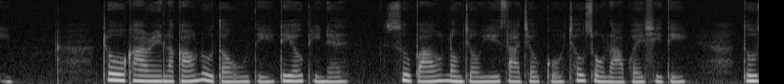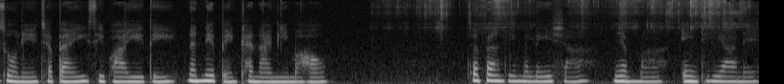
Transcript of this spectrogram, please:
ည်ထိုအခါတွင်၎င်းတို့သုံးဦးသည်တရုတ်ပြည်နှင့်စုပေါင်းလုံခြုံရေးစာချုပ်ကိုချုပ်ဆိုလာပွဲရှိသည်သို့ဆိုလျှင်ဂျပန်၏စီးပွားရေးသည်နှစ်နှစ်ပင်ခံနိုင်မည်မဟုတ်ဂျပန်သည်မလေးရှားမြန်မာအိန္ဒိယနှင့်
